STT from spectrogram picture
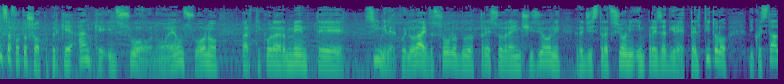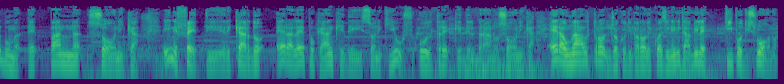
Senza Photoshop perché anche il suono è un suono particolarmente simile a quello live, solo due o tre sovraincisioni, registrazioni in presa diretta. Il titolo di quest'album è Pan Sonica e in effetti Riccardo era l'epoca anche dei Sonic Youth, oltre che del brano Sonica. Era un altro, il gioco di parole quasi inevitabile, tipo di suono.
